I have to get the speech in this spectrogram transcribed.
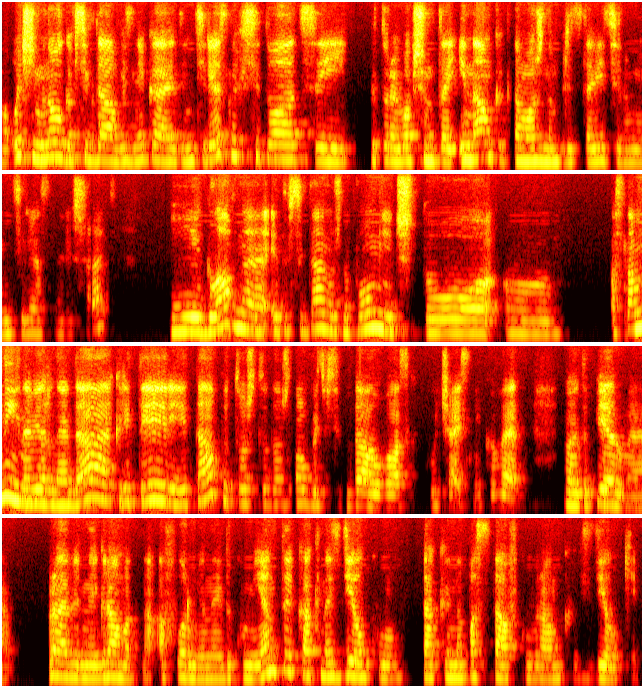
очень много всегда возникает интересных ситуаций, которые, в общем-то, и нам, как таможенным представителям, интересно решать. И главное, это всегда нужно помнить, что э, основные, наверное, да, критерии, этапы, то, что должно быть всегда у вас, как у участника ВЭД. Но это первое, правильные, грамотно оформленные документы, как на сделку, так и на поставку в рамках сделки.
